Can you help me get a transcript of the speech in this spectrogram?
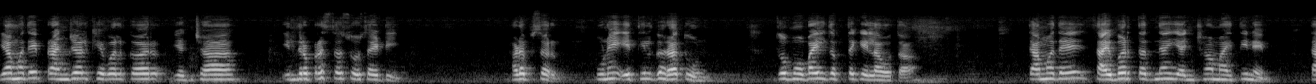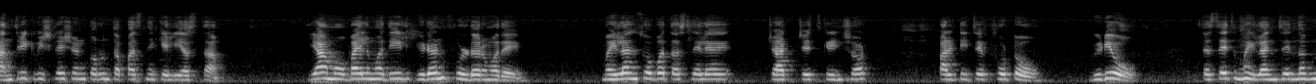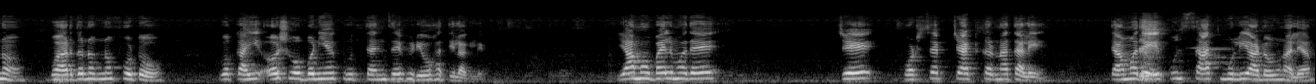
यामध्ये प्रांजल खेवलकर यांच्या इंद्रप्रस्थ सोसायटी हडपसर पुणे येथील घरातून जो मोबाईल जप्त केला होता त्यामध्ये सायबर तज्ज्ञ यांच्या माहितीने तांत्रिक विश्लेषण करून तपासणी केली असता या मोबाईलमधील हिडन फोल्डरमध्ये महिलांसोबत असलेले चॅटचे स्क्रीनशॉट पार्टीचे फोटो व्हिडिओ तसेच महिलांचे नग्न व अर्धनग्न फोटो व काही अशोभनीय कृत्यांचे व्हिडिओ हाती लागले. या मोबाईलमध्ये जे व्हॉट्सॲप चॅट करण्यात आले त्यामध्ये एकूण सात मुली आढळून आल्या.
